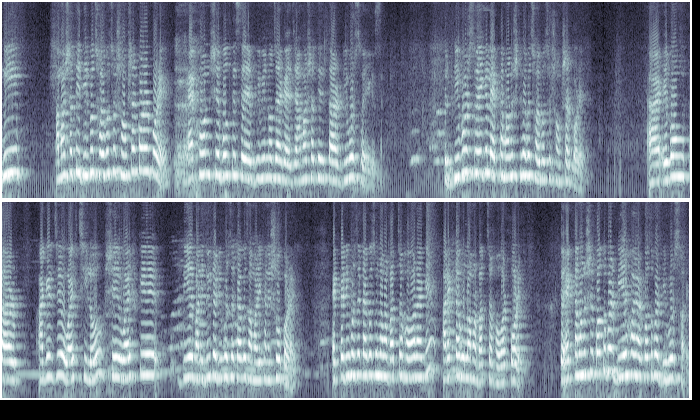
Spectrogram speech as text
উনি আমার সাথে দীর্ঘ ছয় বছর সংসার করার পরে এখন সে বলতেছে বিভিন্ন জায়গায় যে আমার সাথে তার ডিভোর্স হয়ে গেছে। তো ডিভোর্স হয়ে গেলে একটা মানুষ কীভাবে ছয় বছর সংসার করে? আর এবং তার আগের যে ওয়াইফ ছিল, সেই ওয়াইফকে দিয়ে মানে দুইটা ডিভোর্সের কাগজ আমার এখানে শো করায়। একটা ডিভোর্সের কাগজ হলো আমার বাচ্চা হওয়ার আগে, আরেকটা হলো আমার বাচ্চা হওয়ার পরে। তো একটা মানুষের কতবার বিয়ে হয় আর কতবার ডিভোর্স হয়?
